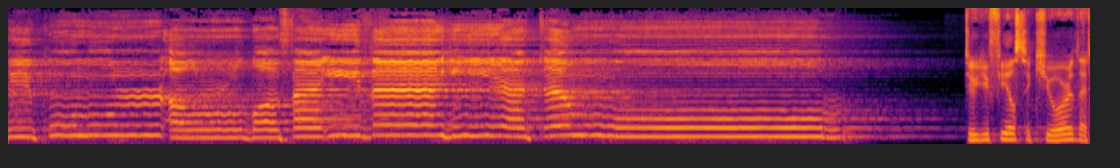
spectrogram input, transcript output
بكم الأرض فإذا هي تمور Do you feel secure that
